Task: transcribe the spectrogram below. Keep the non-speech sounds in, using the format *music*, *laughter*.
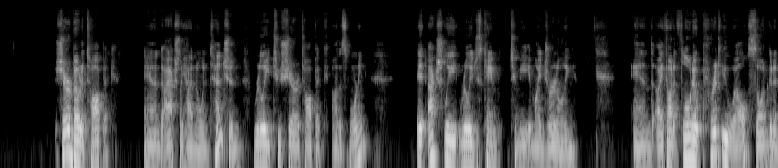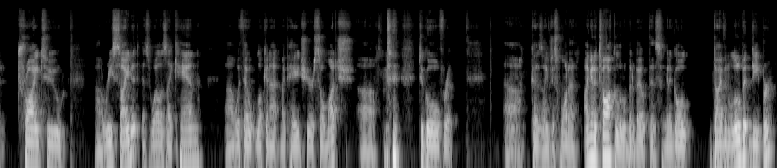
share about a topic, and I actually had no intention really to share a topic uh, this morning. It actually really just came to me in my journaling and I thought it flowed out pretty well. So I'm going to try to uh, recite it as well as I can uh, without looking at my page here so much uh, *laughs* to go over it. Because uh, I just want to, I'm going to talk a little bit about this. I'm going to go dive in a little bit deeper.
